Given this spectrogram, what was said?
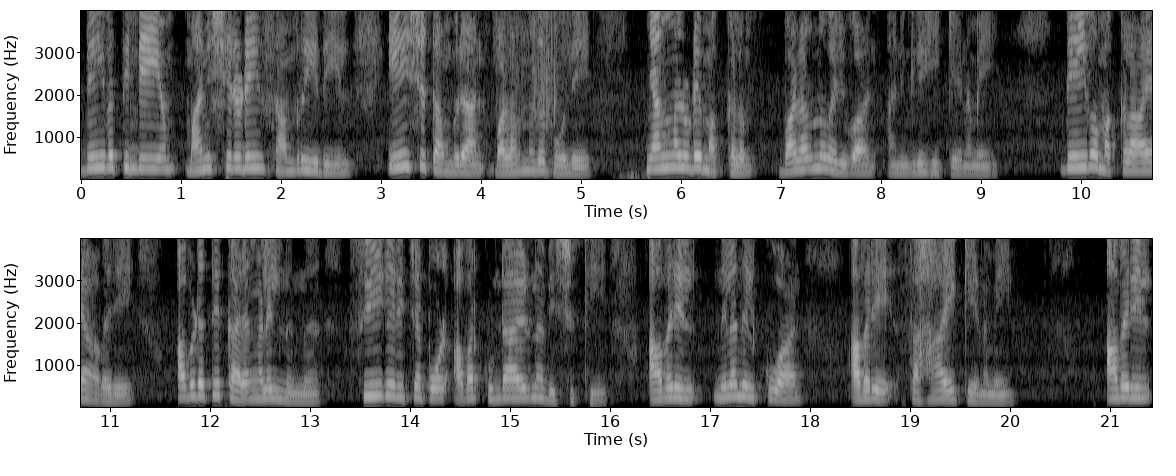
ദൈവത്തിന്റെയും മനുഷ്യരുടെയും സംപ്രീതിയിൽ യേശു തമ്പുരാൻ വളർന്നതുപോലെ ഞങ്ങളുടെ മക്കളും വളർന്നു വരുവാൻ അനുഗ്രഹിക്കണമേ. ദൈവമക്കളായ അവരെ അവിടുത്തെ കരങ്ങളിൽ നിന്ന് സ്വീകരിച്ചപ്പോൾ അവർക്കുണ്ടായിരുന്ന വിശുദ്ധി അവരിൽ നിലനിൽക്കുവാൻ അവരെ സഹായിക്കണമേ. അവരിൽ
